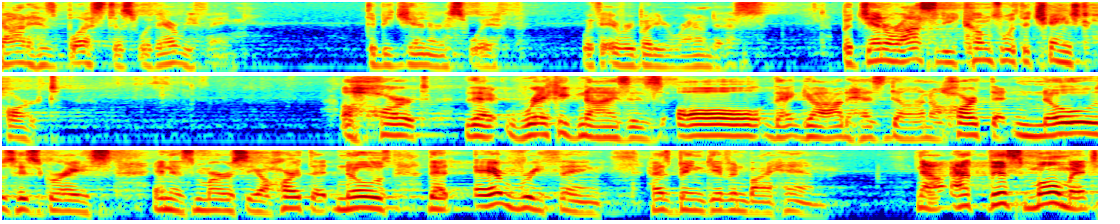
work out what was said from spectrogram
God has blessed us with everything to be generous with, with everybody around us. But generosity comes with a changed heart. A heart that recognizes all that God has done, a heart that knows His grace and His mercy, a heart that knows that everything has been given by Him. Now, at this moment,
